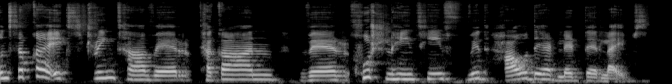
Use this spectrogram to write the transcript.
उन सब का एक स्ट्रिंग था वेर थकान वेर खुश नहीं थी with how they had led their lives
